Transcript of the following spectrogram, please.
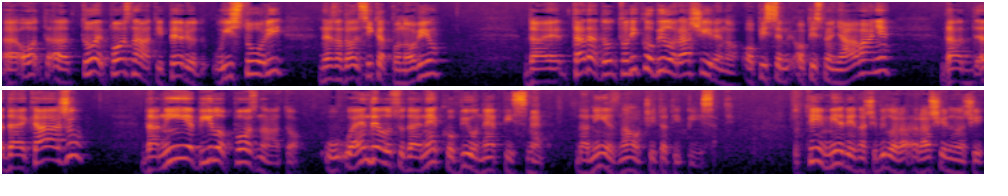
a, o, a, to je poznati period u istoriji, ne znam da li si ikad ponovio, da je tada do, toliko bilo rašireno opisem, opismenjavanje, da, da je kažu da nije bilo poznato u, u Endelusu da je neko bio nepismen. da nije znao čitati i pisati. Do te mjere znači, bilo rašireno znači,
